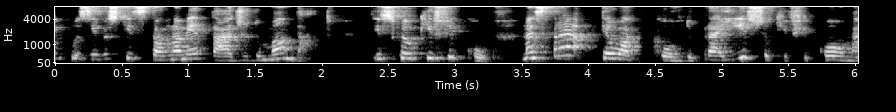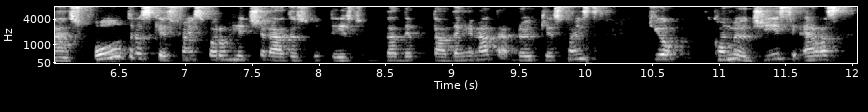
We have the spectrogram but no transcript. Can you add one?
inclusive os que estão na metade do mandato. Isso foi o que ficou. Mas para ter o acordo para isso que ficou, mas outras questões foram retiradas do texto da deputada Renata Abreu, questões que, como eu disse, elas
